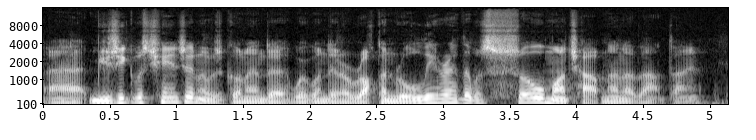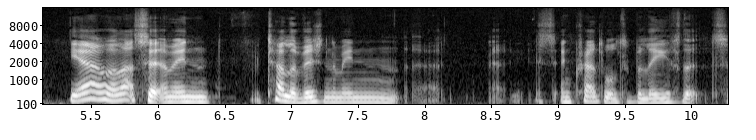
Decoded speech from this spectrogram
uh, music was changing. It was going into we're going into a rock and roll era. There was so much happening at that time. Yeah, well, that's it. I mean, television. I mean, uh, it's incredible to believe that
